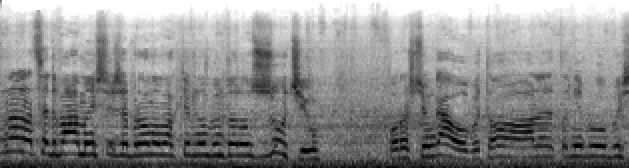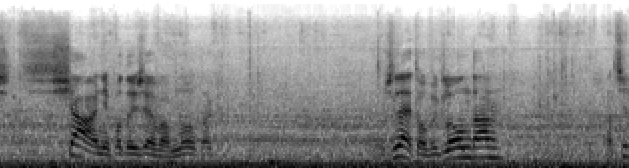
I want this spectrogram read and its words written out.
No na C2 myślę, że broną aktywną bym to rozrzucił. Porozciągałoby to, ale to nie byłoby sianie podejrzewam. No tak źle to wygląda. Znaczy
